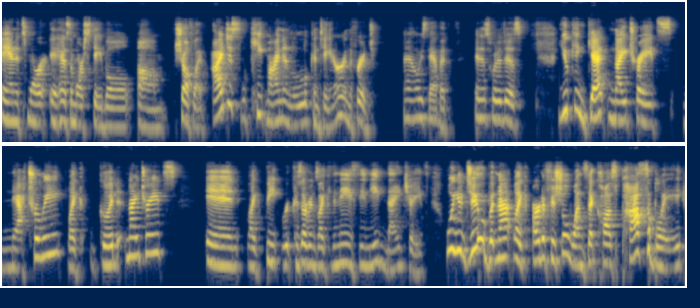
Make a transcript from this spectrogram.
and it's more it has a more stable um, shelf life i just keep mine in a little container in the fridge i always have it it is what it is you can get nitrates naturally like good nitrates in like beetroot because everyone's like denise you need nitrates well you do but not like artificial ones that cause possibly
